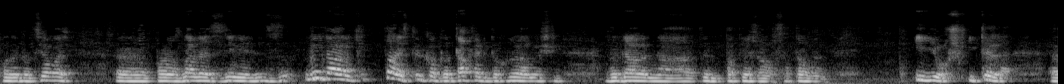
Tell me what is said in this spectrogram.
ponegocjować, porozmawiać z nimi. Wydałem, to jest tylko dodatek do Króla Myśli, wydałem na tym papierze offsetowym. I już, i tyle. Eee,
